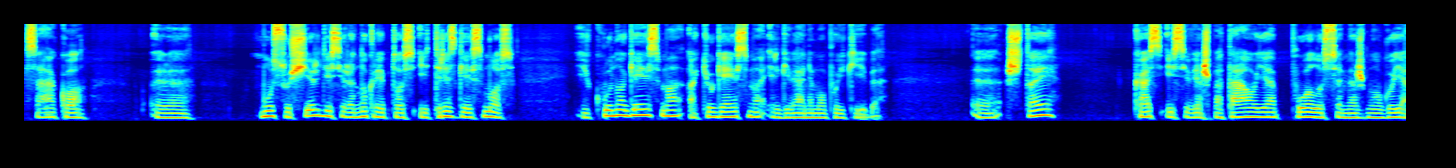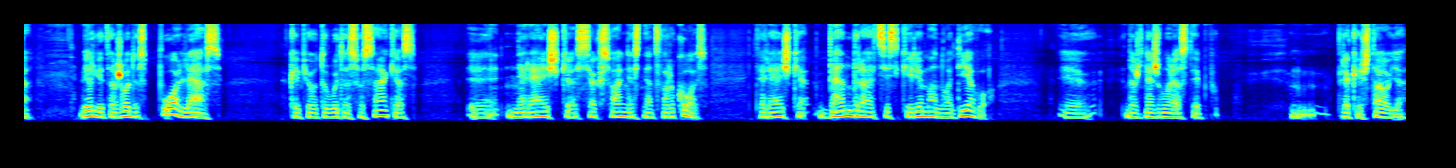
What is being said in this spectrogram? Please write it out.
sako, e, mūsų širdys yra nukreiptos į tris geismus - į kūno geismą, akių geismą ir gyvenimo puikybę. E, štai kas įsiviešpatauja puolusiame žmoguje. Vėlgi tas žodis puolės, kaip jau turbūt esu sakęs, e, nereiškia seksualinės netvarkos. Tai reiškia bendrą atsiskyrimą nuo Dievo. Dažnai žmonės taip priekaištauja.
